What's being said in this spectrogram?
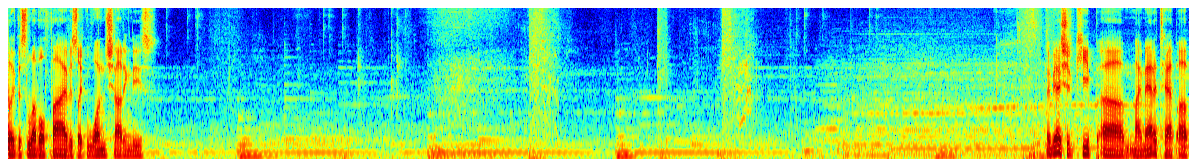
Feel like this level 5 is like one-shotting these. Maybe I should keep uh, my mana tap up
